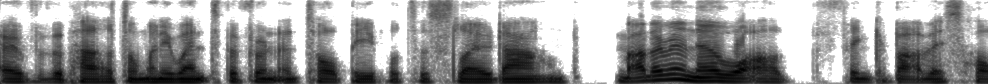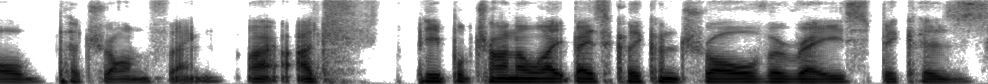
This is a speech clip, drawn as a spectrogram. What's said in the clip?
over the peloton when he went to the front and told people to slow down. I don't really know what I'll think about this whole patron thing. I, I people trying to like basically control the race because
